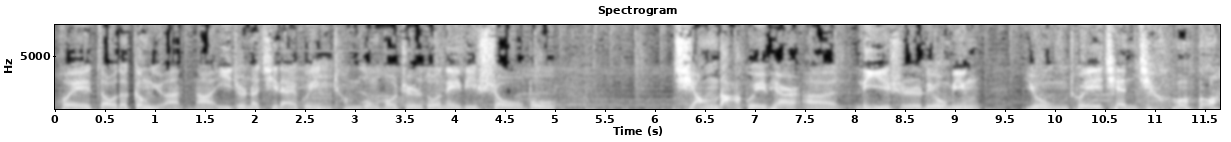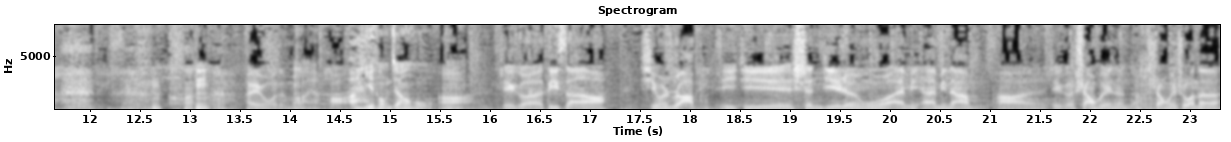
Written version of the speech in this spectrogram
会走得更远啊！一直呢期待鬼影成功后制作内地首部。强大鬼片啊，历史留名，永垂千秋。哎呦我的妈呀！好，一统江湖啊！这个第三啊，喜欢 rap 以及神级人物艾米艾米纳姆啊。这个上回呢，上回说呢，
